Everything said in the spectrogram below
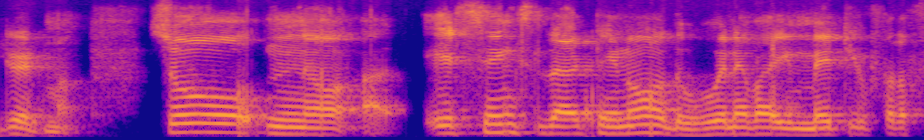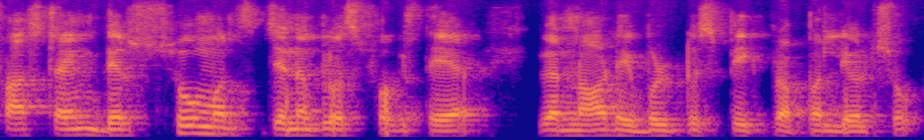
Great, ma'am. So know, it seems that you know, the, whenever I met you for the first time, there's so much Genoglos focus there. You are not able to speak properly also.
